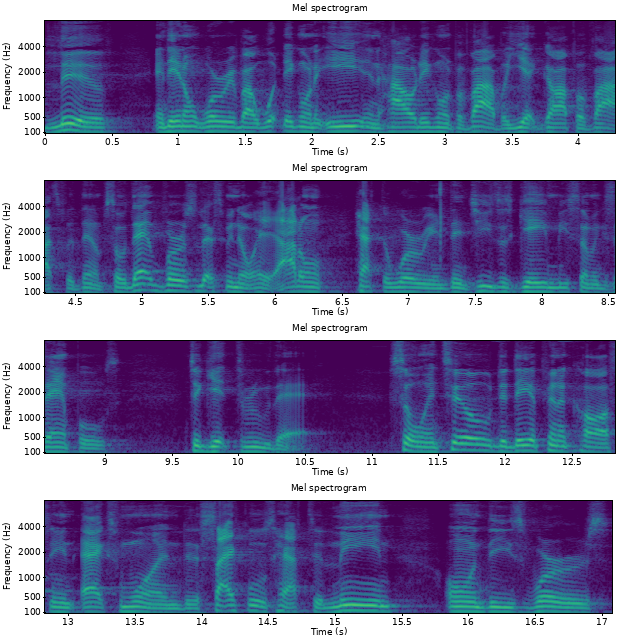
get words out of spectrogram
live, and they don't worry about what they're going to eat and how they're going to provide, but yet God provides for them. So that verse lets me know, hey, I don't have to worry. And then Jesus gave me some examples to get through that. So until the day of Pentecost in Acts 1, the disciples have to lean on these words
